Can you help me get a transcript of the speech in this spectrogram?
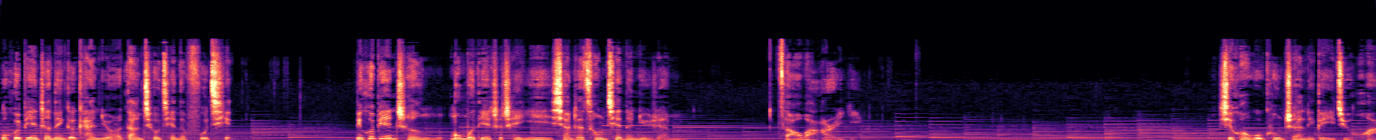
我会变成那个看女儿荡秋千的父亲，你会变成默默叠着衬衣想着从前的女人，早晚而已。喜欢《悟空传》里的一句话：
